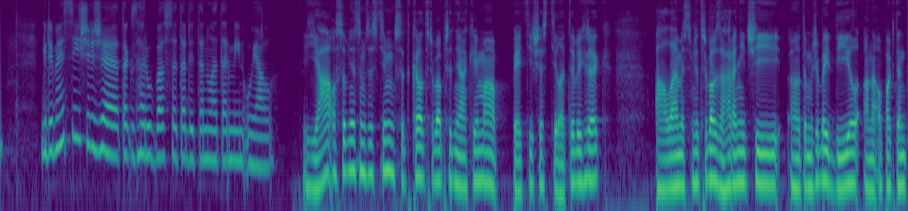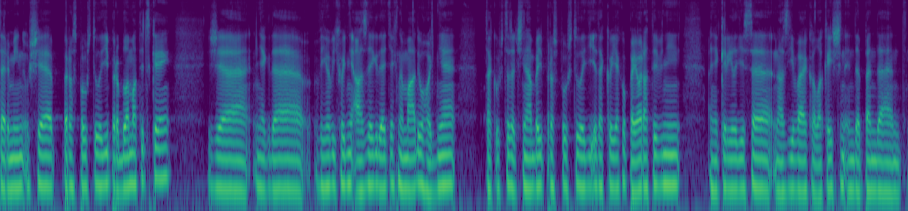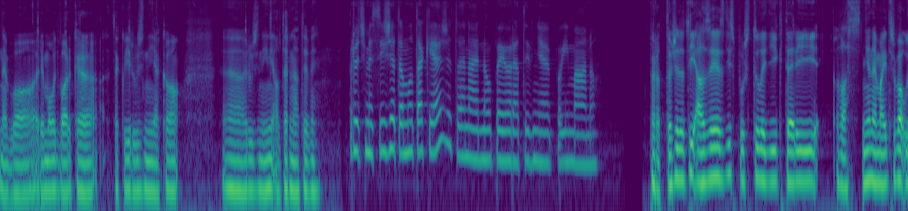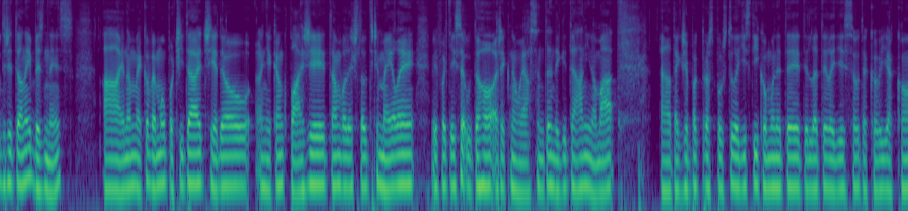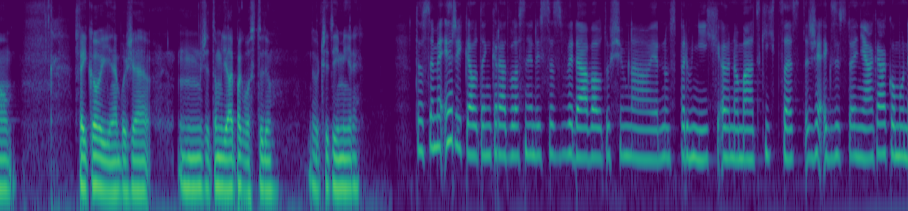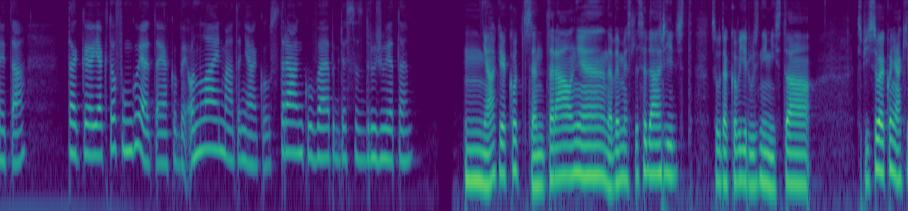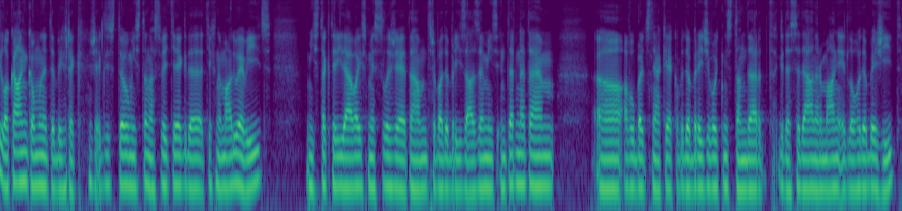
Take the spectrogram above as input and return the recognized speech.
Kdy myslíš, že tak zhruba se tady tenhle termín ujal? Já osobně jsem se s tím setkal třeba před nějakýma pěti, šesti lety, bych řekl ale myslím, že třeba v zahraničí eh, to může být díl a naopak ten termín už je pro spoustu lidí problematický, že někde v jihovýchodní Asii, kde je těch nomádů hodně, tak už to začíná být pro spoustu lidí i takový jako pejorativní a některý lidi se nazývají jako location independent nebo remote worker, takový různý jako uh, různý alternativy. Proč myslíš, že tomu tak je, že to je najednou pejorativně pojímáno? Protože do té Azie jezdí spoustu lidí, kteří vlastně nemají třeba udržitelný biznis a jenom jako vemou počítač, jedou někam k pláži, tam odešlou tři maily, vyfotí se u toho a řeknou, já jsem ten digitální nomád. Takže pak pro spoustu lidí z té komunity tyhle ty lidi jsou takový jako fejkový, nebo že, mm, že tomu dělají pak v ostudu do určitý míry. To se mi i říkal tenkrát vlastně, když se vydával, tuším, na jednu z prvních eh, nomádských cest, že existuje nějaká komunita, tak eh, jak to funguje? To je jakoby online, máte nějakou stránku, web, kde se združujete? Mm, nějak jako centrálně, nevím, jestli se dá říct, jsou takový různý místa, spíš jsou jako nějaký lokální komunity, bych řekl, že existují místa na světě, kde těch nomádů je víc, místa, které dávají smysl, že je tam třeba dobrý zázemí s internetem, a vůbec nějaký jakoby dobrý životní standard, kde se dá normálně i dlouhodobě žít.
